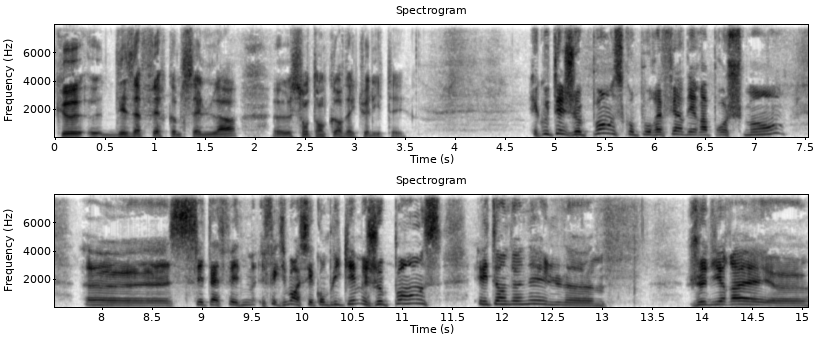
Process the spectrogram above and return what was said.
que euh, des affaires comme celle-là euh, sont encore d'actualité? Écoutez, je pense qu'on pourrait faire des rapprochements. Euh, c'est effectivement assez compliqué, mais je pense, étant donné le, je dirais, euh,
